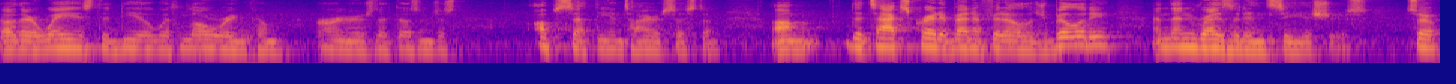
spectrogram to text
are there ways to deal with lower income earners that doesn't just upset the entire system? Um, the tax credit benefit eligibility, and then residency issues. So,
